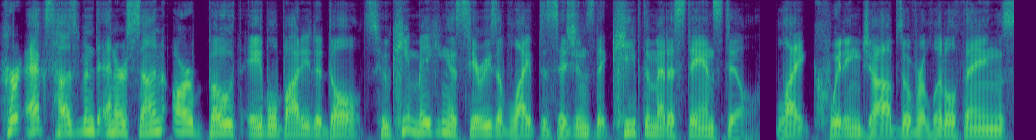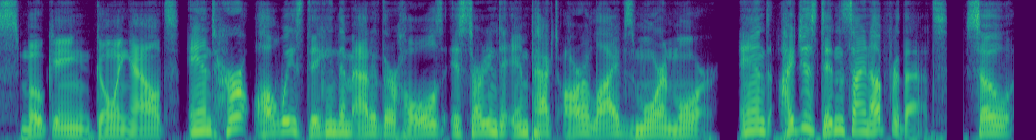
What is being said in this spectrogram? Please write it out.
Her ex husband and her son are both able bodied adults who keep making a series of life decisions that keep them at a standstill, like quitting jobs over little things, smoking, going out, and her always digging them out of their holes is starting to impact our lives more and more. And I just didn't sign up for that. So,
